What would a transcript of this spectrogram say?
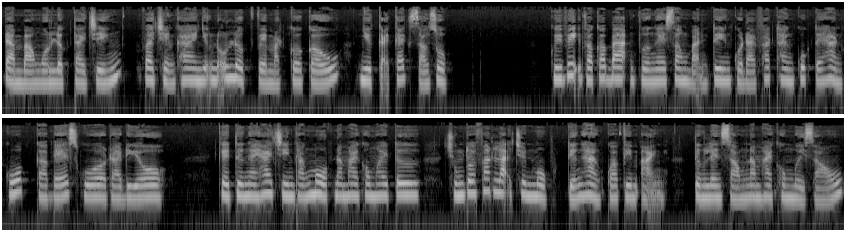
đảm bảo nguồn lực tài chính và triển khai những nỗ lực về mặt cơ cấu như cải cách giáo dục. Quý vị và các bạn vừa nghe xong bản tin của Đài Phát thanh Quốc tế Hàn Quốc KBS World Radio. Kể từ ngày 29 tháng 1 năm 2024, chúng tôi phát lại chuyên mục Tiếng Hàn qua phim ảnh từng lên sóng năm 2016.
